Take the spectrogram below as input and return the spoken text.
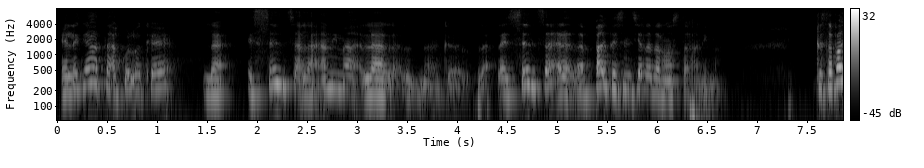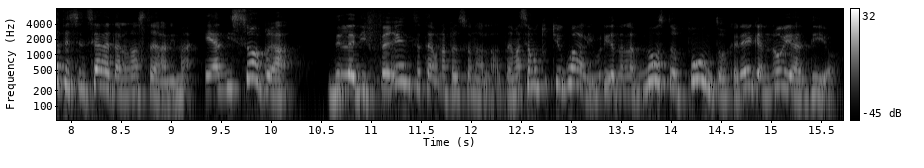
è legata a quello che è l'essenza, l'anima, la, la, la, l'essenza, la parte essenziale della nostra anima. Questa parte essenziale della nostra anima è al di sopra delle differenze tra una persona e l'altra, ma siamo tutti uguali, vuol dire il nostro punto che lega noi a Dio,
